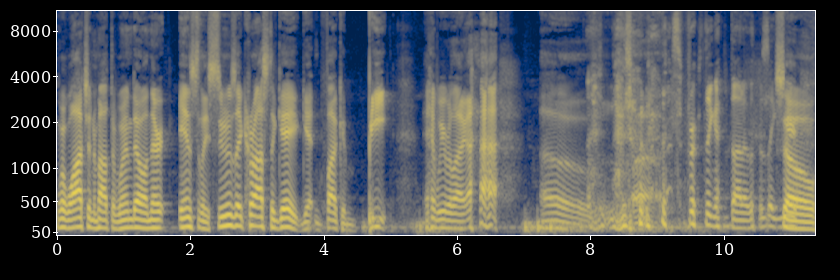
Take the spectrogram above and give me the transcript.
We're watching them out the window, and they're instantly, as soon as they cross the gate, getting fucking beat. And we were like, oh. That's the first thing I thought of. I was like, So- you're,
